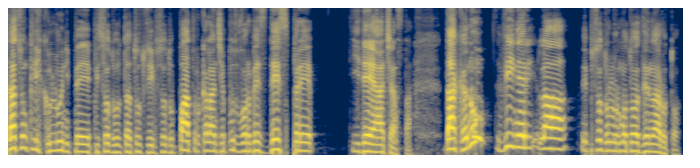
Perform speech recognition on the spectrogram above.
Dați un click luni pe episodul Tătuțu, episodul 4, că la început vorbesc despre ideea aceasta. Dacă nu, vineri la episodul următor de Naruto.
